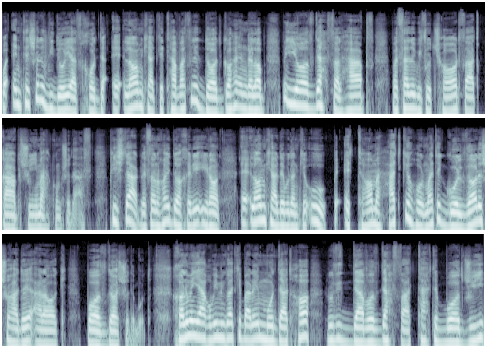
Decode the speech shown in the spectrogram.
با انتشار ویدئویی از خود اعلام کرد که توسط دادگاه انقلاب به 11 سال حبس و 124 ساعت قبضشویی محکوم شده است. پیشتر رسانه‌های داخلی ایران اعلام کرده بودند که او به اتهام حتک حرمت گلزار شهدای عراق بازداشت شده بود. خانم یعقوبی می‌گوید که برای مدتها روزی دوازده ساعت تحت بازجویی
